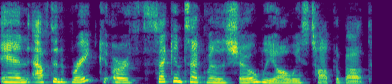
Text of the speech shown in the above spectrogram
And after the break, our second segment of the show, we always talk about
